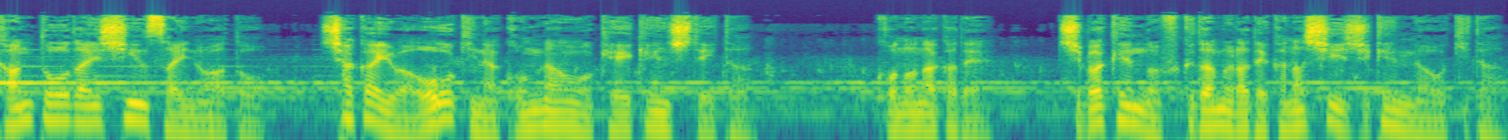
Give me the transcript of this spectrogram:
関東大震災の後、社会は大きな混乱を経験していた。この中で、千葉県の福田村で悲しい事件が起きた。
